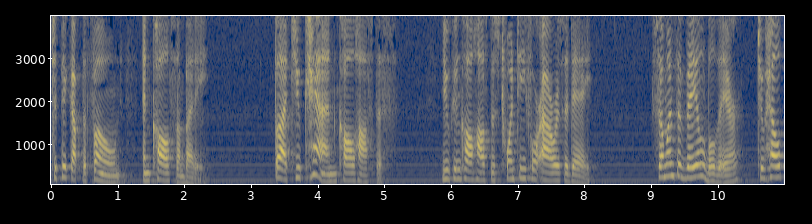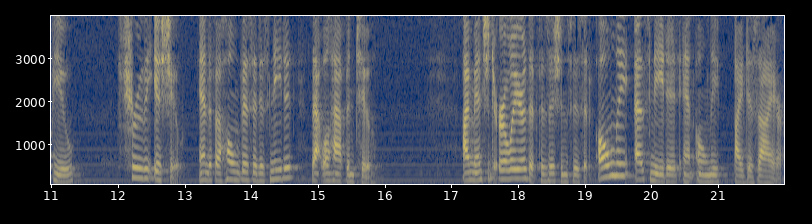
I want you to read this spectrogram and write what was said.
to pick up the phone and call somebody. But you can call hospice. You can call hospice 24 hours a day. Someone's available there to help you through the issue. And if a home visit is needed, that will happen too. I mentioned earlier that physicians visit only as needed and only by desire.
